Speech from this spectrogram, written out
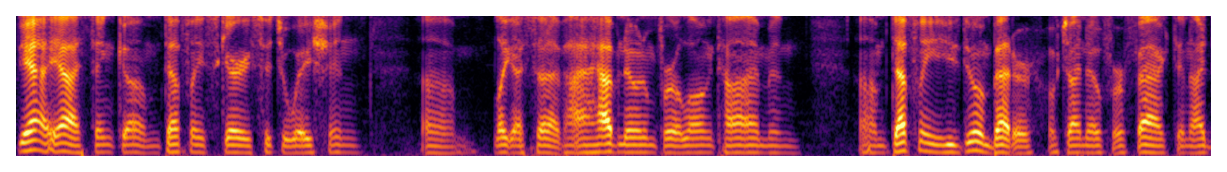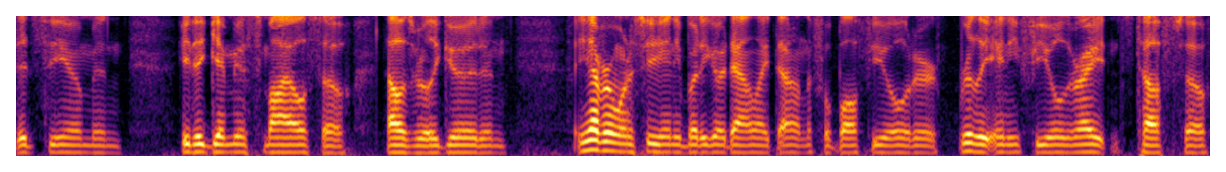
Yeah, yeah, I think um, definitely a scary situation. Um, like I said, I've, I have known him for a long time, and um, definitely he's doing better, which I know for a fact. And I did see him, and he did give me a smile, so that was really good. And you never want to see anybody go down like that on the football field or really any field, right? It's tough. So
